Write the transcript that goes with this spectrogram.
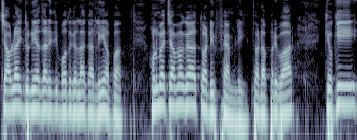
ਚਾਵਲਾ ਦੀ ਦੁਨੀਆਦਾਰੀ ਦੀ ਬਹੁਤ ਗੱਲਾਂ ਕਰ ਲਈਆਂ ਆਪਾਂ। ਹੁਣ ਮੈਂ ਚਾਹਾਂਗਾ ਤੁਹਾਡੀ ਫੈਮਿਲੀ ਤੁਹਾਡਾ ਪਰਿਵਾਰ, ਕਿਉਂਕਿ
